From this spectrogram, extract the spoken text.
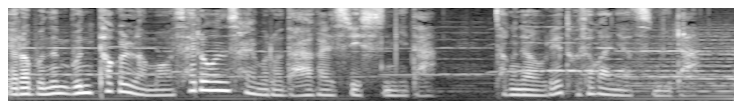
여러분은 문턱을 넘어 새로운 삶으로 나아갈 수 있습니다. 정여울의 도서관이었습니다.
